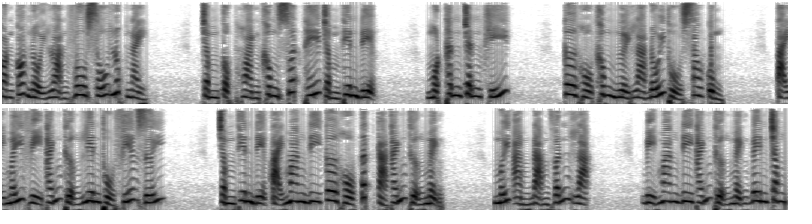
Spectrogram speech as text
Còn có nổi loạn vô số lúc này. Trầm tộc hoành không xuất thế trầm thiên địa. Một thân chân khí. Cơ hồ không người là đối thủ sau cùng. Tại mấy vị thánh thượng liên thủ phía dưới. Trầm thiên địa tại mang đi cơ hồ tất cả thánh thượng mệnh. Mới ảm đạm vẫn lạc. Bị mang đi thánh thượng mệnh bên trong,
